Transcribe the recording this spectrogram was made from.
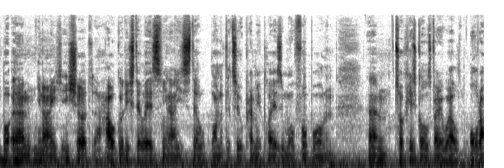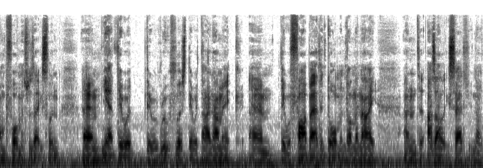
But um, you know, he, he showed how good he still is. You know, he's still one of the two premier players in world football, and um, took his goals very well. All round performance was excellent. Um, yeah, they were they were ruthless. They were dynamic. Um, they were far better than Dortmund on the night. And as Alex said, you know,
